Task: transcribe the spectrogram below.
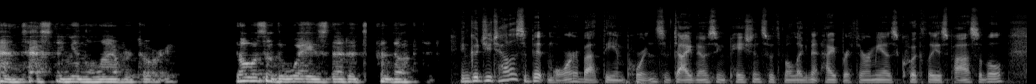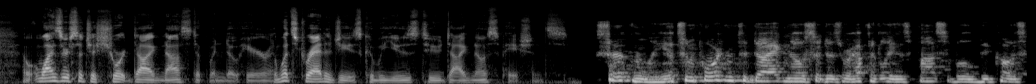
and testing in the laboratory. Those are the ways that it's conducted. And could you tell us a bit more about the importance of diagnosing patients with malignant hyperthermia as quickly as possible? Why is there such a short diagnostic window here? And what strategies could we use to diagnose patients? Certainly. It's important to diagnose it as rapidly as possible because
